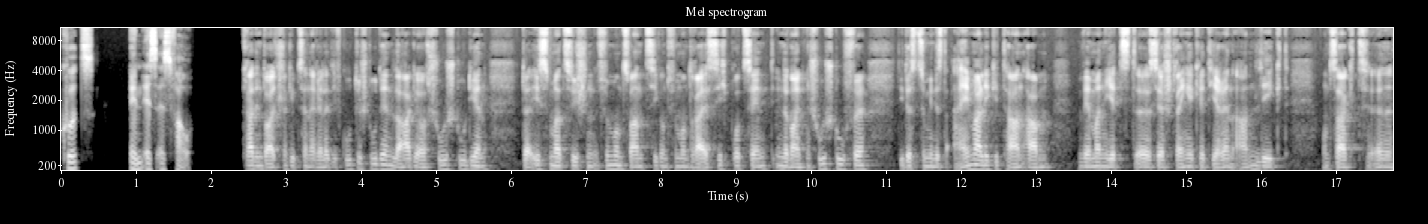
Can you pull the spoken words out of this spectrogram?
kurz NSSV. Gerade in Deutschland gibt es eine relativ gute Studienlage aus Schulstudien. Da ist man zwischen 25 und 35 Prozent in der neunten Schulstufe, die das zumindest einmalig getan haben. Wenn man jetzt äh, sehr strenge Kriterien anlegt und sagt, äh,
